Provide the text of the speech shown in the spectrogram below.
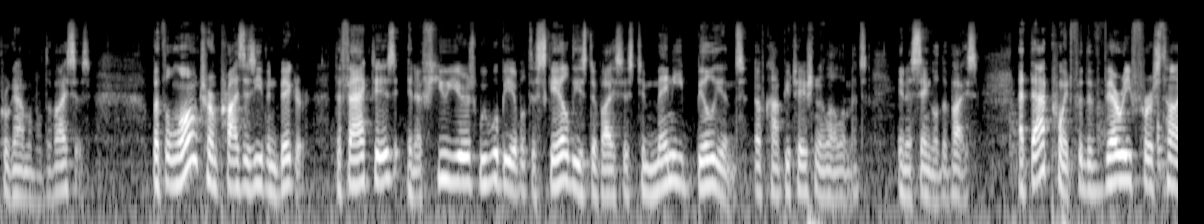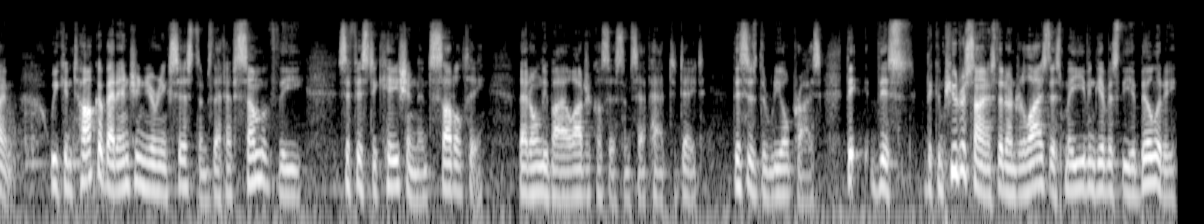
programmable devices. But the long term prize is even bigger. The fact is, in a few years, we will be able to scale these devices to many billions of computational elements in a single device. At that point, for the very first time, we can talk about engineering systems that have some of the sophistication and subtlety that only biological systems have had to date. This is the real prize. The, this, the computer science that underlies this may even give us the ability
